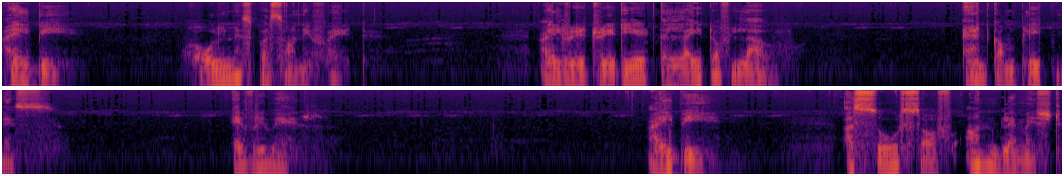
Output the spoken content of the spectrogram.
I'll be wholeness personified. I'll radiate the light of love and complete everywhere. I'll be a source of unblemished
